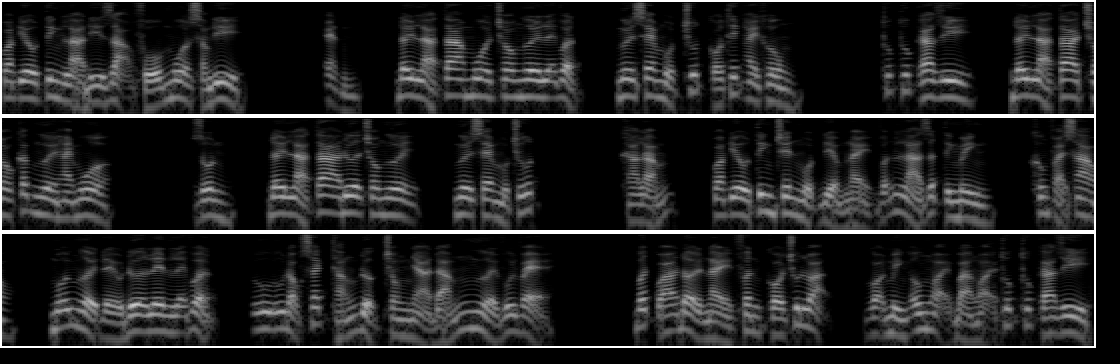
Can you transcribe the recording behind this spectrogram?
quan yêu tinh là đi dạo phố mua sắm đi. Ẻn đây là ta mua cho ngươi lễ vật ngươi xem một chút có thích hay không. Thúc thúc a di đây là ta cho các ngươi hai mua. John, đây là ta đưa cho ngươi ngươi xem một chút. Khá lắm, quan yêu tinh trên một điểm này vẫn là rất tinh minh, không phải sao, mỗi người đều đưa lên lễ vật ưu ưu đọc sách thắng được trong nhà đám người vui vẻ. Bất quá đời này phân có chút loạn, gọi mình ông ngoại bà ngoại thúc thúc ca di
